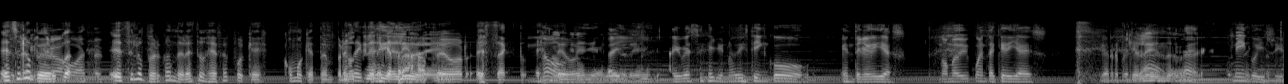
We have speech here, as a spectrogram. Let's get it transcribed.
Eso es lo peor. trabajo cua- bastante. Eso es lo peor cuando eres tu jefe porque es como que tu empresa y tienes tienes que trabajar libre. peor. Exacto, es No, peor. tienes día Hay, hay veces que yo no distingo entre días. No me doy cuenta qué día es. Y de repente, Qué lindo. ah, ah, es domingo y soy,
